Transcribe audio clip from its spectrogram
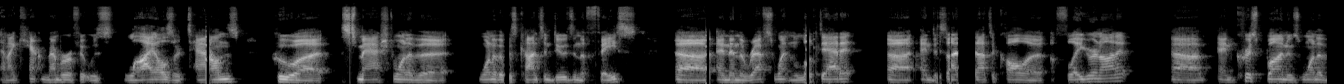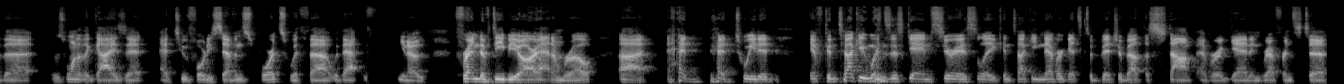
and I can't remember if it was Lyles or Towns who uh, smashed one of the one of the Wisconsin dudes in the face, uh, and then the refs went and looked at it uh, and decided not to call a, a flagrant on it. Uh, and Chris Bunn, who's one of the who's one of the guys at at 247 Sports with uh, with that you know friend of DBR Adam Rowe, uh, had had tweeted if Kentucky wins this game seriously, Kentucky never gets to bitch about the stomp ever again in reference to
